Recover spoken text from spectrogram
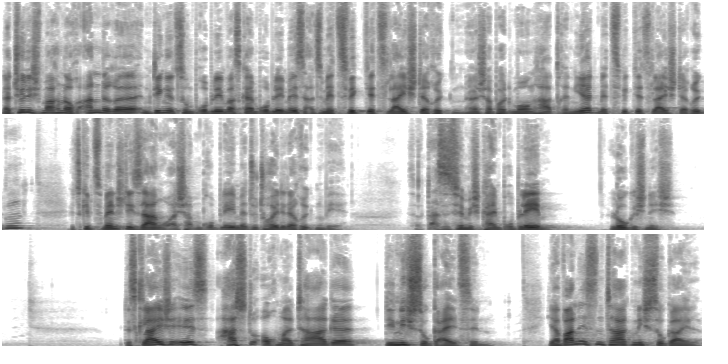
Natürlich machen auch andere Dinge zum Problem, was kein Problem ist. Also mir zwickt jetzt leicht der Rücken. Ne? Ich habe heute Morgen hart trainiert, mir zwickt jetzt leicht der Rücken. Jetzt gibt es Menschen, die sagen, oh, ich habe ein Problem, mir tut heute der Rücken weh. So, das ist für mich kein Problem. Logisch nicht. Das gleiche ist, hast du auch mal Tage, die nicht so geil sind? Ja, wann ist ein Tag nicht so geil?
